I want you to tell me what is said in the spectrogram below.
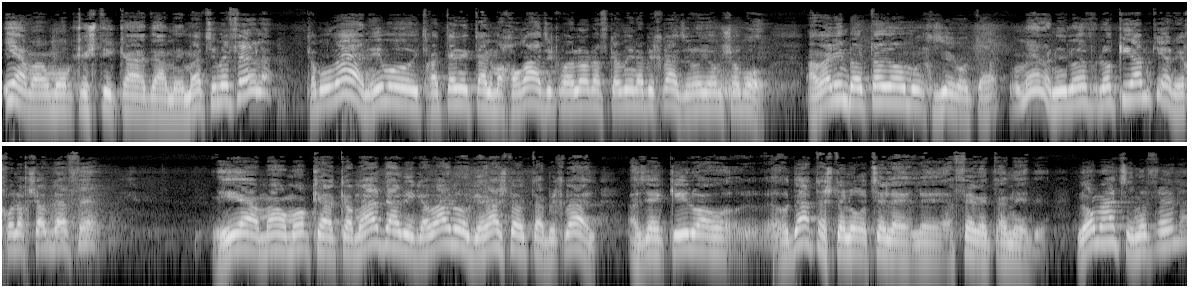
היא אמר מור כשתיקה אדם מצי מפר לה. כמובן, אם הוא התחתן איתה למחרת זה כבר לא נפקא מינה בכלל, זה לא יום שבוע. אבל אם באותו יום הוא החזיר אותה, הוא אומר, אני לא, לא קיימתי, אני יכול עכשיו להפר. והיא אמר מוקי הקמה דמי, גמרנו, גירשת אותה בכלל. אז זה כאילו הודעת שאתה לא רוצה לה- להפר את הנדר. לא מצי, מפר לה,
